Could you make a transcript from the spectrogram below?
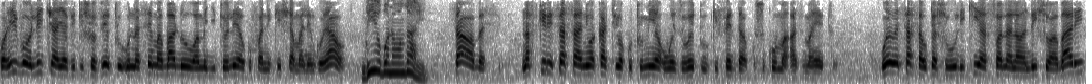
Kwa hivyo licha ya vitisho vyetu, unasema bado wamejitolea kufanikisha malengo yao? Ndiyo bwana Wangai. Sawa basi, nafikiri sasa ni wakati wa kutumia uwezo wetu kifedha kusukuma azma yetu. Wewe sasa utashughulikia swala la waandishi wa habari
